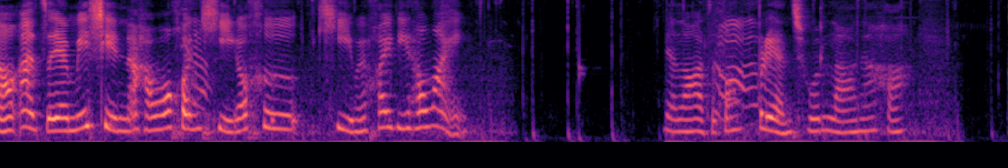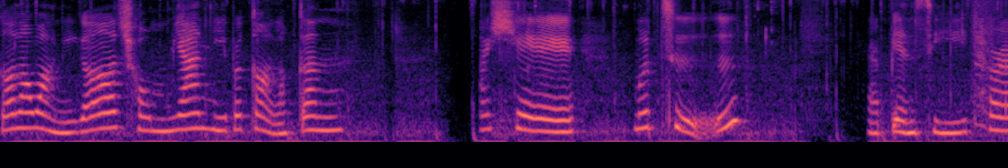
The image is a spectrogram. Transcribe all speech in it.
น้องอาจจะยังไม่ชินนะคะ เพราะคนขี่ก็คือขี่ไม่ค่อยดีเท่าไหร่ เดี๋ยวเราอาจจะต้องเปลี่ยนชุดแล้วนะคะ ก็ระหว่างนี้ก็ชมย่านนี้ไปก่อนแล้วกัน โอเค มือถือแล้วเปลี่ยนสีโทร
